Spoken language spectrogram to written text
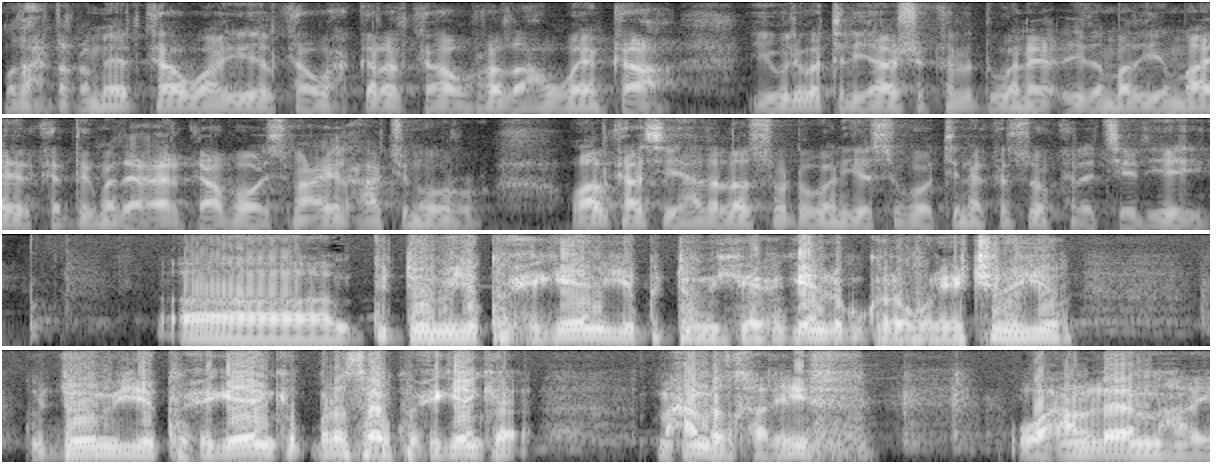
madax dhaqameedka waayeelka waxgaradka urada haweenka iyo weliba taliyayaasha kala duwan ee ciidamada iyo maayirka degmada ceergaabo ismaaciil xaaji nuur oo halkaasi hadallo soo dhoweyn iyo sagootina ka soo kala jeediyey. Gudoomiye ku-xigeen iyo gudoomiye ku-xigeen lagu kala wareejinayo. Gudoomiye ku-xigeenka barasaab ku-xigeenka maxamed khaliif. Waxaan leenahay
